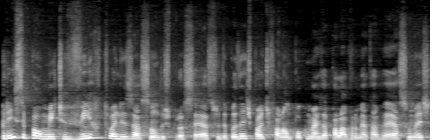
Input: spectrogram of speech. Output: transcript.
principalmente virtualização dos processos, depois a gente pode falar um pouco mais da palavra metaverso, mas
